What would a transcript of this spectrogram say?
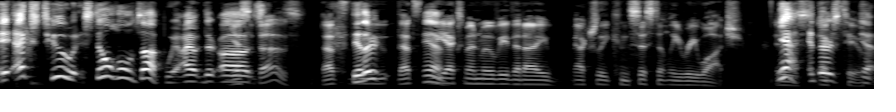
X two still holds up. I, there, uh, yes, it does. That's the, the other. That's yeah. the X Men movie that I actually consistently rewatch. Yeah, there's X2. yeah.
